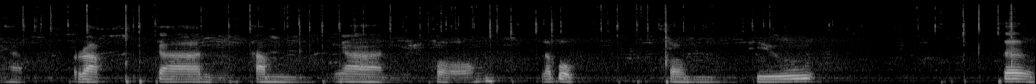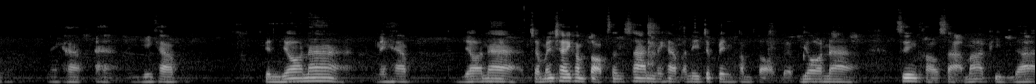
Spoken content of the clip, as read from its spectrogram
นะครับหลักการ ทำงานของระบบคอมพิวเตอร์นะครับ อ่าอย่างนี้ครับ เป็นย่อหน้านะครับ ย่อหน้าจะไม่ใช่คำตอบสั้นๆนะครับ อันนี้จะเป็นคำตอบแบบย่อหน้า ซึ่งเขาสามารถพิมพ์ได้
